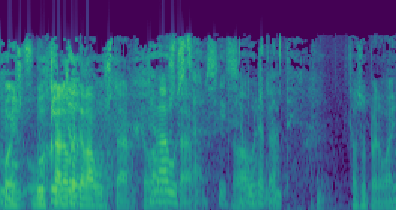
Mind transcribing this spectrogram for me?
Pues busca lo que te va a gustar. Te, Te va a gustar, sí, seguramente. Está súper guay.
